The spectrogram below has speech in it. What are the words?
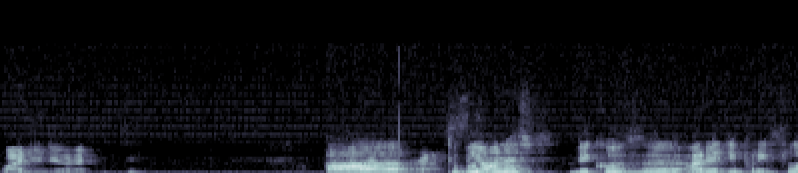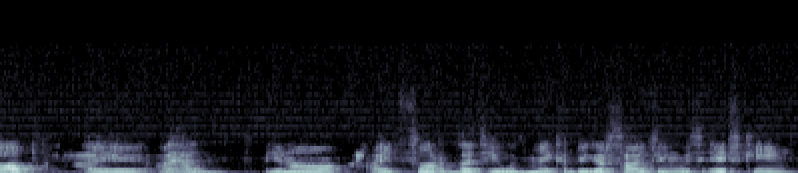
Why'd you do it? Uh, to be honest, because uh, already pre-flop, I I had you know I thought that he would make a bigger sizing with Ace King.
